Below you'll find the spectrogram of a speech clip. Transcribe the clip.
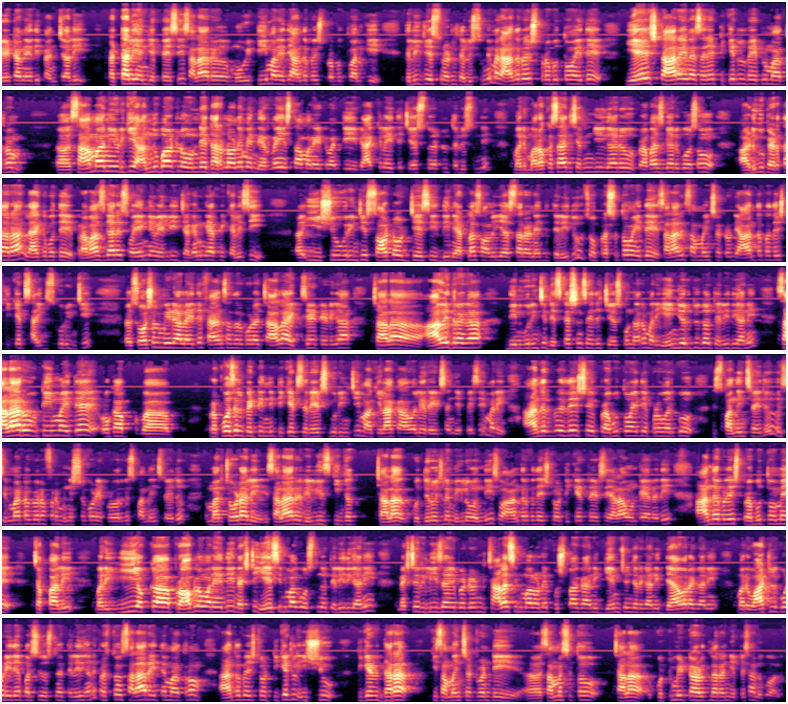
రేట్ అనేది పెంచాలి పెట్టాలి అని చెప్పేసి సలార్ మూవీ టీం అనేది ఆంధ్రప్రదేశ్ ప్రభుత్వానికి తెలియజేస్తున్నట్లు తెలుస్తుంది. మరి ఆంధ్రప్రదేశ్ ప్రభుత్వం అయితే ఏ స్టార్ అయినా సరే టికెట్ల రేట్లు మాత్రం సామాన్యుడికి అందుబాటులో ఉండే ధరలోనే మేము నిర్ణయిస్తామనేటువంటి వ్యాఖ్యలు అయితే చేస్తున్నట్లు తెలుస్తుంది. మరి మరొకసారి చిరంజీవి గారు ప్రభాస్ గారి కోసం అడుగు పెడతారా? లేకపోతే ప్రభాస్ గారే స్వయంగా వెళ్ళి జగన్ గారిని కలిసి ఈ ఇష్యూ గురించి సార్ట్ అవుట్ చేసి దీన్ని ఎట్లా సాల్వ్ చేస్తారనేది తెలియదు సో ప్రస్తుతం అయితే సలార్కి సంబంధించినటువంటి ఆంధ్రప్రదేశ్ టికెట్ హైక్స్ గురించి సోషల్ మీడియాలో అయితే ఫ్యాన్స్ అందరూ కూడా చాలా ఎగ్జైటెడ్గా చాలా ఆవేదనగా దీని గురించి డిస్కషన్స్ అయితే చేసుకుంటున్నారు. మరి ఏం జరుగుతుందో తెలియదు కానీ సలారు టీం అయితే ఒక ప్రపోజల్ పెట్టింది టికెట్స్ రేట్స్ గురించి మాకు ఇలా కావాలి రేట్స్ అని చెప్పేసి మరి ఆంధ్రప్రదేశ్ ప్రభుత్వం అయితే ఇప్పటి వరకు స్పందించలేదు సినిమాటోగ్రాఫర్ మినిస్టర్ కూడా ఇప్పటి వరకు స్పందించలేదు. మరి చూడాలి సలార్ రిలీజ్కి ఇంకా చాలా కొద్ది రోజుల మిగిలి ఉంది. సో ఆంధ్రప్రదేశ్లో టికెట్ రేట్స్ ఎలా ఉంటాయి అనేది ఆంధ్రప్రదేశ్ ప్రభుత్వమే చెప్పాలి. మరి ఈ యొక్క ప్రాబ్లం అనేది నెక్స్ట్ ఏ సినిమాకి వస్తుందో తెలియదు కానీ నెక్స్ట్ రిలీజ్ అయిపోయేటువంటి చాలా సినిమాలు ఉన్నాయి. పుష్ప కానీ గేమ్ చేంజర్ కానీ దేవర కానీ మరి వాటిలో కూడా ఇదే పరిస్థితి వస్తుందో తెలియదు కానీ ప్రస్తుతం సలార్ అయితే మాత్రం ఆంధ్రప్రదేశ్లో టికెట్ల ఇష్యూ టికెట్ ధరకి సంబంధించినటువంటి సమస్యతో చాలా కొట్టుమిట్టాడుతున్నారని చెప్పేసి అనుకోవాలి.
